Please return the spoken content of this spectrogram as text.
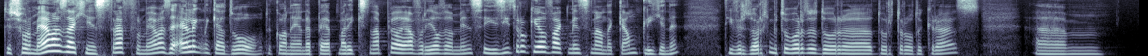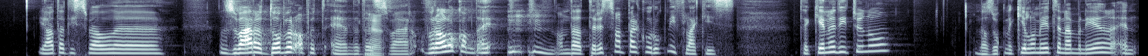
Dus voor mij was dat geen straf. Voor mij was dat eigenlijk een cadeau, de konijnenpijp. Maar ik snap wel, ja, voor heel veel mensen... Je ziet er ook heel vaak mensen aan de kant liggen, hè, die verzorgd moeten worden door, uh, door het Rode Kruis. Um, ja, dat is wel... Uh, een zware dobber op het einde, dat is waar. Vooral ook omdat, omdat de rest van het parcours ook niet vlak is. De Kennedy-tunnel, dat is ook een kilometer naar beneden en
